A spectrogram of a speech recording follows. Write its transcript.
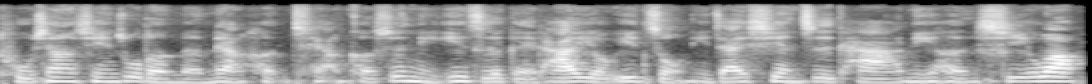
土象星座的能量很强。可是你一直给他有一种你在限制他，你很希望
